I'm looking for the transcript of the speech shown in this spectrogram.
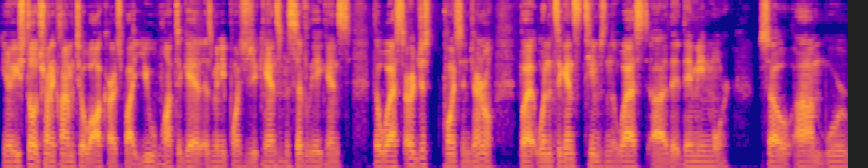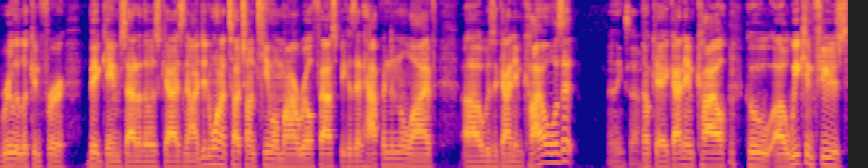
you know, you're still trying to climb into a wild card spot. You want to get as many points as you can, specifically against the West, or just points in general. But when it's against teams in the West, uh, they, they mean more. So um, we're really looking for big games out of those guys. Now, I did want to touch on Timo Meier real fast because it happened in the live. Uh, it was a guy named Kyle, was it? I think so. Okay, a guy named Kyle who uh, we confused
